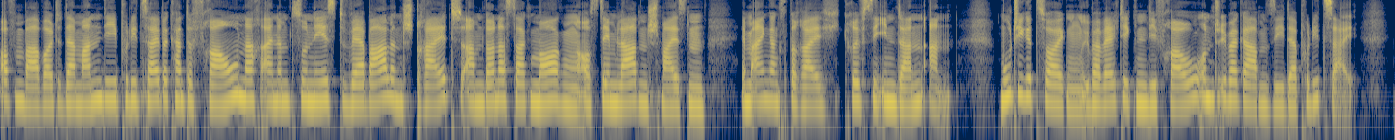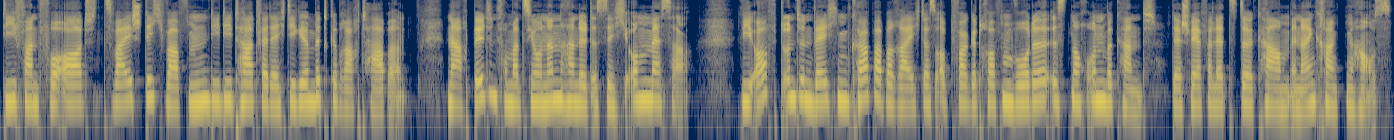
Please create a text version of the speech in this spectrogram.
Offenbar wollte der Mann die polizeibekannte Frau nach einem zunächst verbalen Streit am Donnerstagmorgen aus dem Laden schmeißen. Im Eingangsbereich griff sie ihn dann an. Mutige Zeugen überwältigten die Frau und übergaben sie der Polizei. Die fand vor Ort zwei Stichwaffen, die die Tatverdächtige mitgebracht habe. Nach Bildinformationen handelt es sich um Messer. Wie oft und in welchem Körperbereich das Opfer getroffen wurde, ist noch unbekannt. Der Schwerverletzte kam in ein Krankenhaus.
